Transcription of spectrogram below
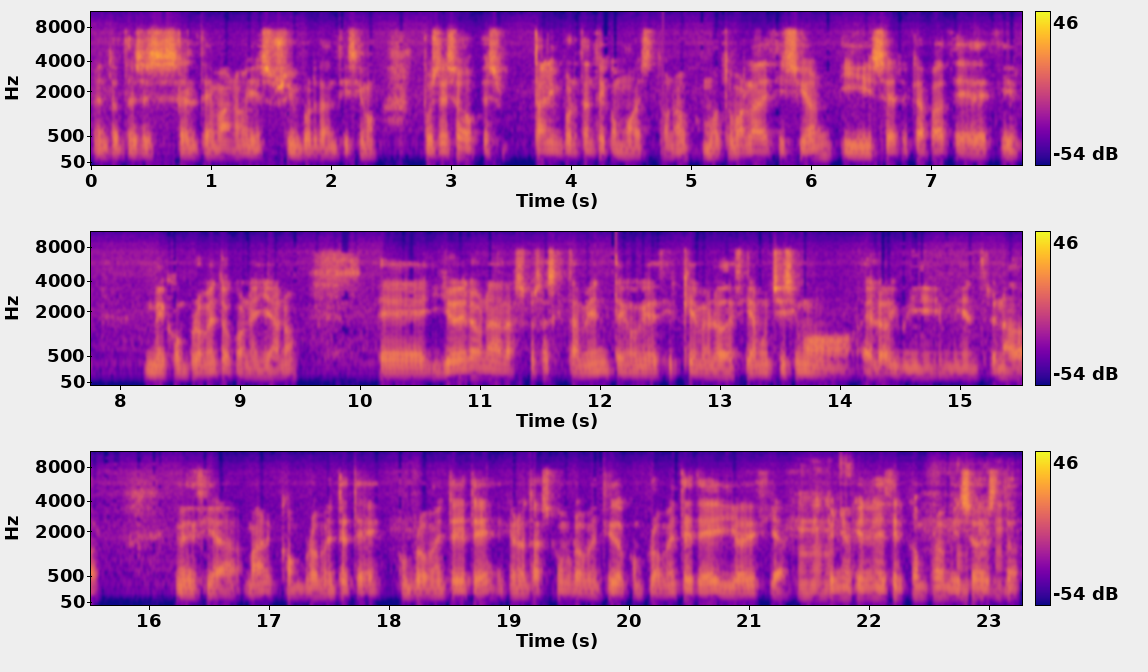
Entonces ese es el tema, ¿no? Y eso es importantísimo. Pues eso es tan importante como esto, ¿no? Como tomar la decisión y ser capaz de decir, me comprometo con ella, ¿no? Eh, yo era una de las cosas que también tengo que decir que me lo decía muchísimo Eloy, mi, mi entrenador. Me decía, Marc, comprométete, comprométete, que no te has comprometido, comprométete. Y yo decía, mm. coño quiere decir compromiso esto?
